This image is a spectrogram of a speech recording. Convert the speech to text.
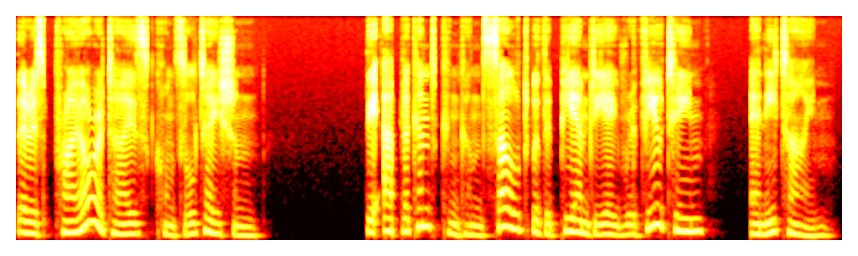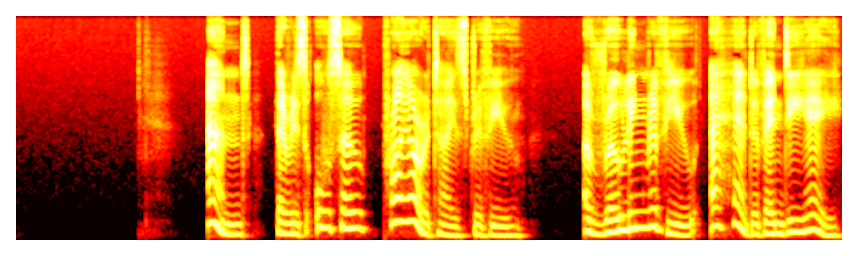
there is prioritized consultation. The applicant can consult with the PMDA review team anytime. And there is also prioritized review, a rolling review ahead of NDA,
